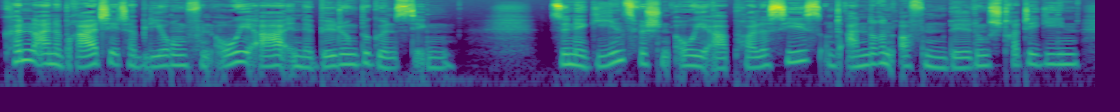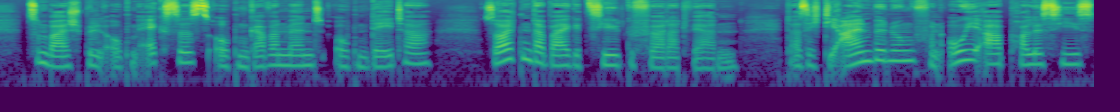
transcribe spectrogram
können eine breite Etablierung von OER in der Bildung begünstigen. Synergien zwischen OER-Policies und anderen offenen Bildungsstrategien, zum Beispiel Open Access, Open Government, Open Data, sollten dabei gezielt gefördert werden, da sich die Einbindung von OER-Policies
